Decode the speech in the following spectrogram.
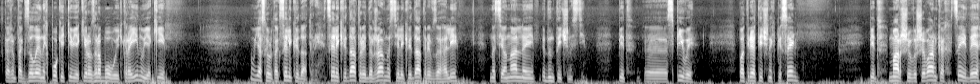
скажімо так, зелених покидьків, які розграбовують країну, які, ну я скажу так, це ліквідатори. Це ліквідатори державності, ліквідатори взагалі національної ідентичності. Під е, співи патріотичних пісень, під марші в вишиванках. Це йде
